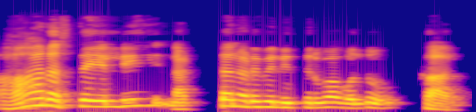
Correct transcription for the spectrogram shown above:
ಆ ರಸ್ತೆಯಲ್ಲಿ ನಟ್ಟ ನಡುವೆ ನಿಂತಿರುವ ಒಂದು ಕಾರು.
